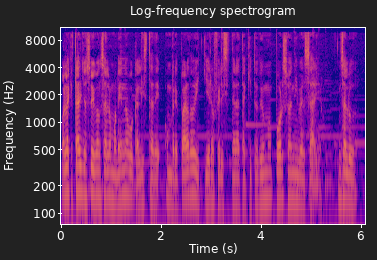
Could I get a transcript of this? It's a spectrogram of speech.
Hola, ¿qué tal? Yo soy Gonzalo Moreno, vocalista de Hombre Pardo y quiero felicitar a Taquito de Humo por su aniversario. Un saludo.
